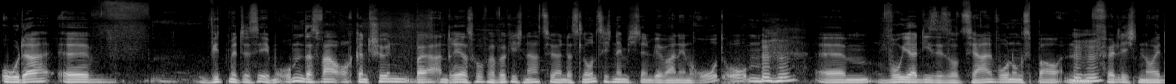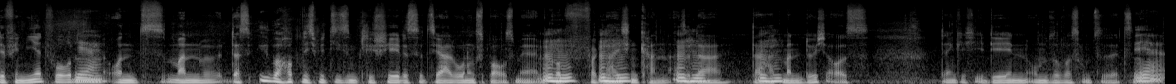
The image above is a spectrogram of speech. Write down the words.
Oder äh, widmet es eben um. Das war auch ganz schön bei Andreas Hofer wirklich nachzuhören. Das lohnt sich nämlich, denn wir waren in Rot oben, mhm. ähm, wo ja diese Sozialwohnungsbauten mhm. völlig neu definiert wurden yeah. und man das überhaupt nicht mit diesem Klischee des Sozialwohnungsbaus mehr im mhm. Kopf vergleichen mhm. kann. Also mhm. da, da hat mhm. man durchaus denke ich, Ideen, um sowas umzusetzen. Ja. ja.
